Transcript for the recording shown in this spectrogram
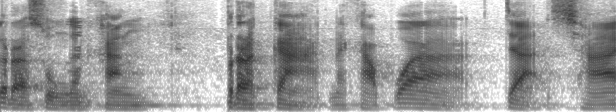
กระทรวงการคลังประกาศนะครับว่าจะใช้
